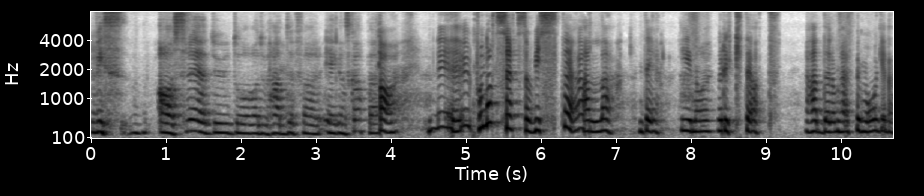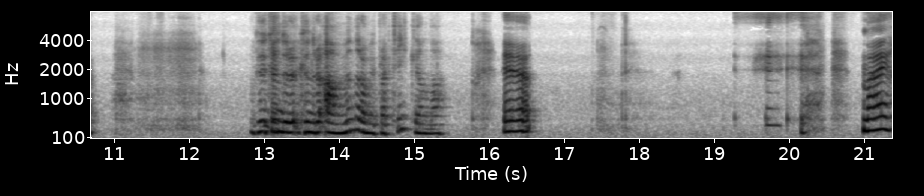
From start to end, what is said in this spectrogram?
Viss, avslöjade du då vad du hade för egenskaper? Ja, eh, på något sätt så visste alla det i något rykte att jag hade de här förmågorna. Och Hur kunde du, kunde du använda dem i praktiken då? Eh, eh, nej,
